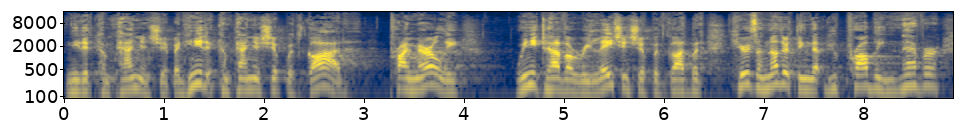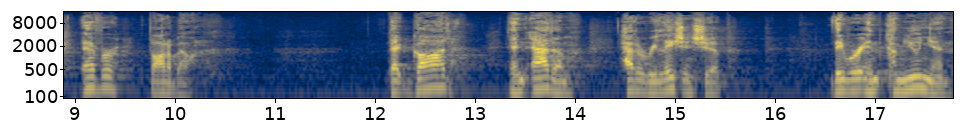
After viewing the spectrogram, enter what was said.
needed companionship, and he needed companionship with God. Primarily, we need to have a relationship with God. But here's another thing that you probably never, ever thought about that God and Adam had a relationship, they were in communion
